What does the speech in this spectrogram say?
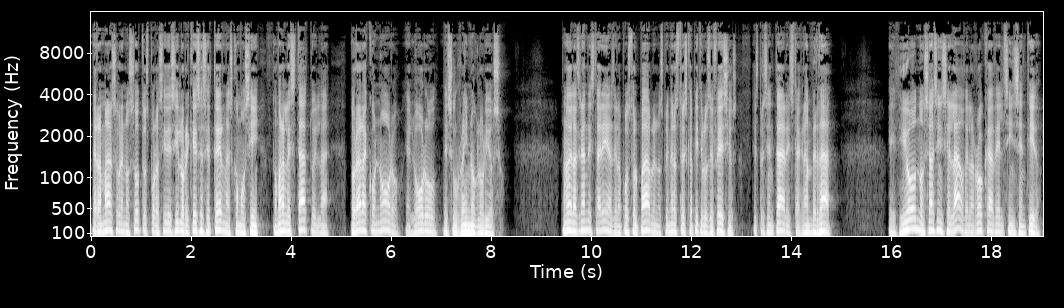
derramar sobre nosotros, por así decirlo, riquezas eternas, como si tomara la estatua y la dorara con oro, el oro de su reino glorioso. Una de las grandes tareas del apóstol Pablo en los primeros tres capítulos de Efesios es presentar esta gran verdad que Dios nos ha cincelado de la roca del sinsentido,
